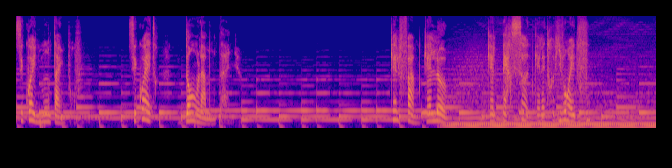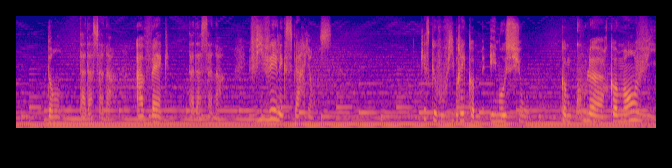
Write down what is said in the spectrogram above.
c'est quoi une montagne pour vous? C'est quoi être dans la montagne? Quelle femme, quel homme, quelle personne, quel être vivant êtes-vous? Dans Tadasana, avec Tadasana. Vivez l'expérience. Qu'est-ce que vous vibrez comme émotion, comme couleur, comme envie?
